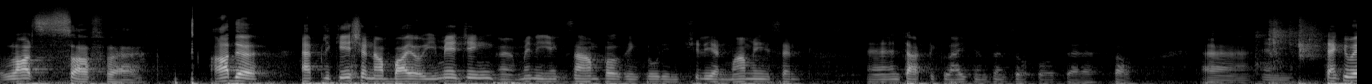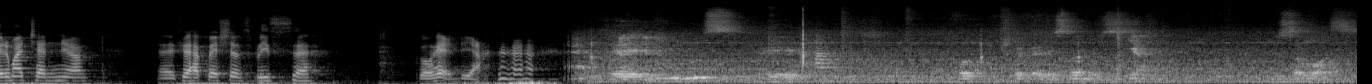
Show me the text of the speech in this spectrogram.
lots of uh, other application of bioimaging, uh, many examples including Chilean mummies and uh, Antarctic lichens and so forth. Uh, so, uh, and thank you very much. And uh, if you have questions, please go ahead. Yeah. if you use for standards, yeah the sun loss.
